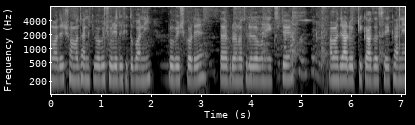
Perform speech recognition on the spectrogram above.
আমাদের সমাধান, কীভাবে শরীরে দূষিত পানি প্রবেশ করে। তারপরে আমরা চলে যাব নেক্সটে আমাদের আরও একটি কাজ আছে এখানে।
